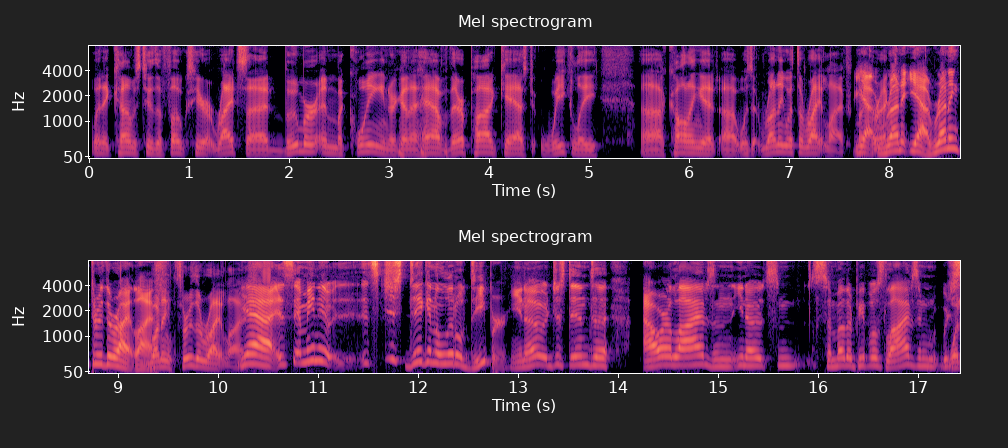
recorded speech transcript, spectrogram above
when it comes to the folks here at Right Side. Boomer and McQueen are going to have their podcast weekly, uh, calling it uh, was it Running with the Right Life? Yeah, correct? running. Yeah, running through the right life. running through the right life. Yeah, it's. I mean, it, it's just digging a little deeper, you know, just into our lives and you know some some other people's lives, and What,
